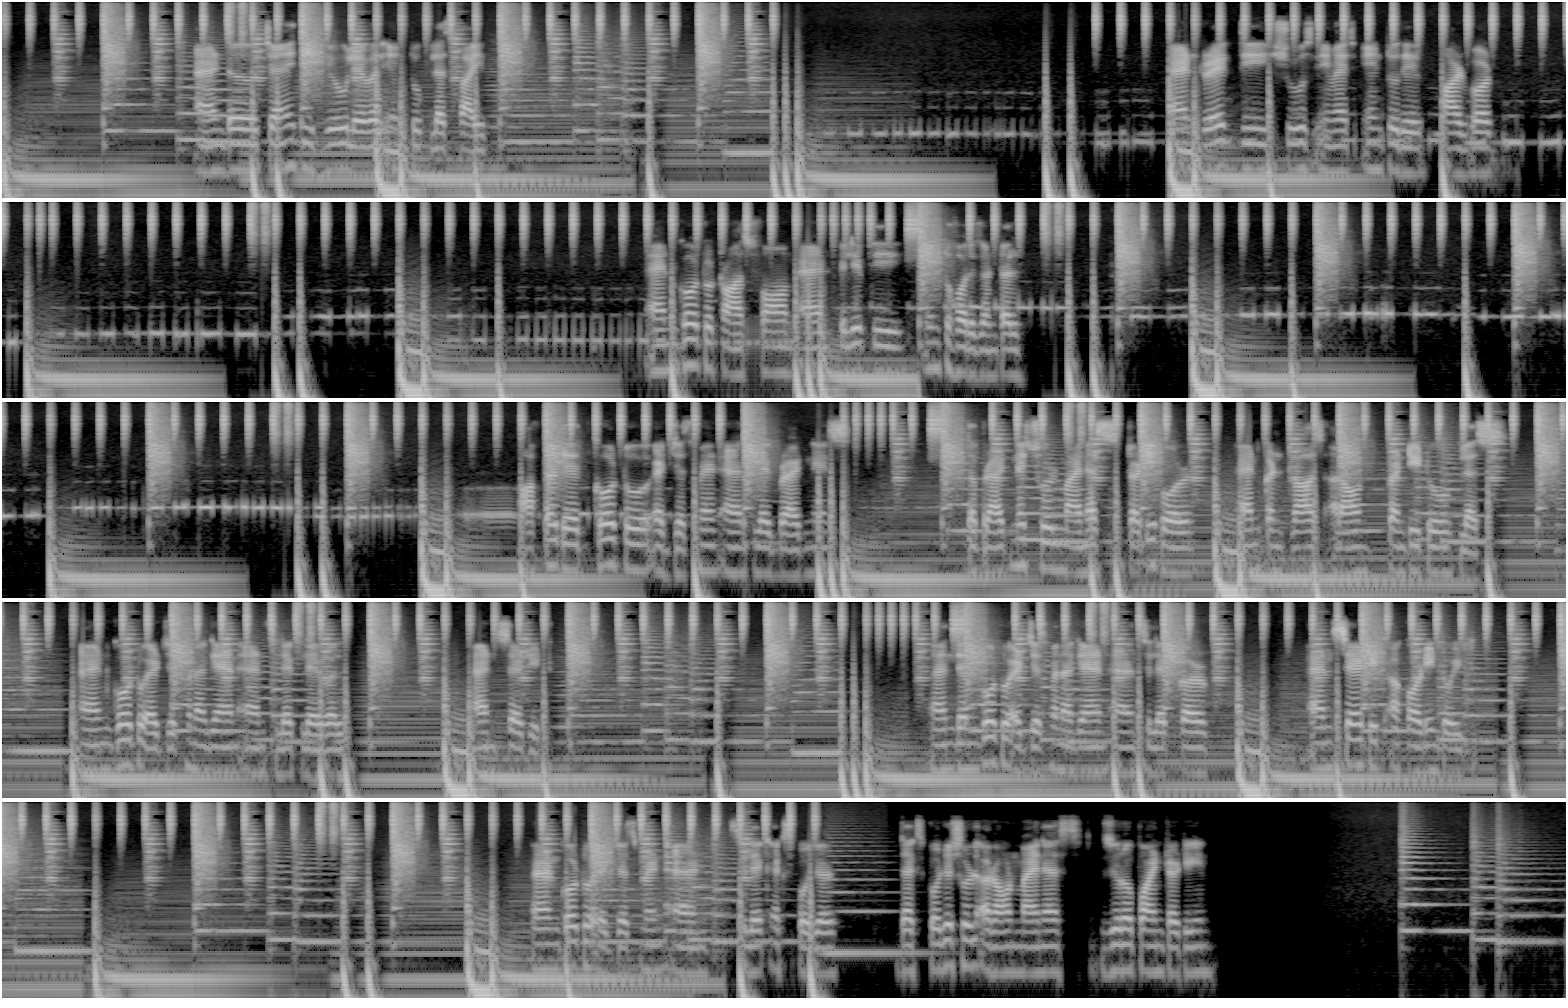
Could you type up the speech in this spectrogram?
and uh, change the hue level into plus 5 and drag the shoes image into the artboard and go to transform and flip the into horizontal Go to adjustment and select brightness. The brightness should minus 34 and contrast around 22 plus. And go to adjustment again and select level and set it. And then go to adjustment again and select curve and set it according to it. To adjustment and select exposure. The exposure should around minus 0.13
